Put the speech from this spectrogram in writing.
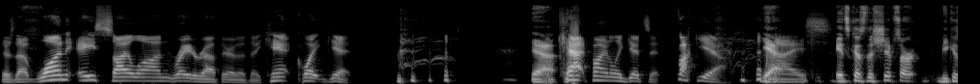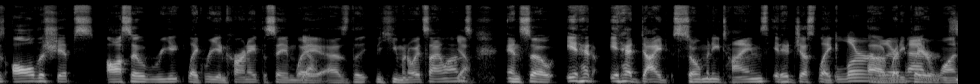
There's that one ace Cylon raider out there that they can't quite get. yeah And Kat finally gets it. Fuck yeah. yeah Nice. It's because the ships are because all the ships also re, like reincarnate the same way as the, the humanoid Cylons, Yeah. and so it had it had died so many times it had just like learned uh, their Ready Player patterns. One,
